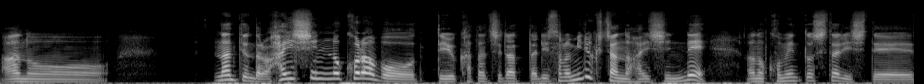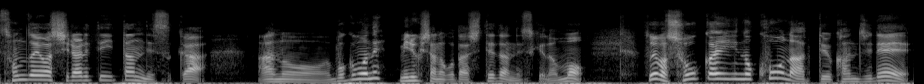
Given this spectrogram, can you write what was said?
あのー、なんて言うんだろう、配信のコラボっていう形だったり、そのミルクちゃんの配信で、あの、コメントしたりして、存在は知られていたんですが、あの、僕もね、ミルクちゃんのことは知ってたんですけども、そういえば紹介のコーナーっていう感じで、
